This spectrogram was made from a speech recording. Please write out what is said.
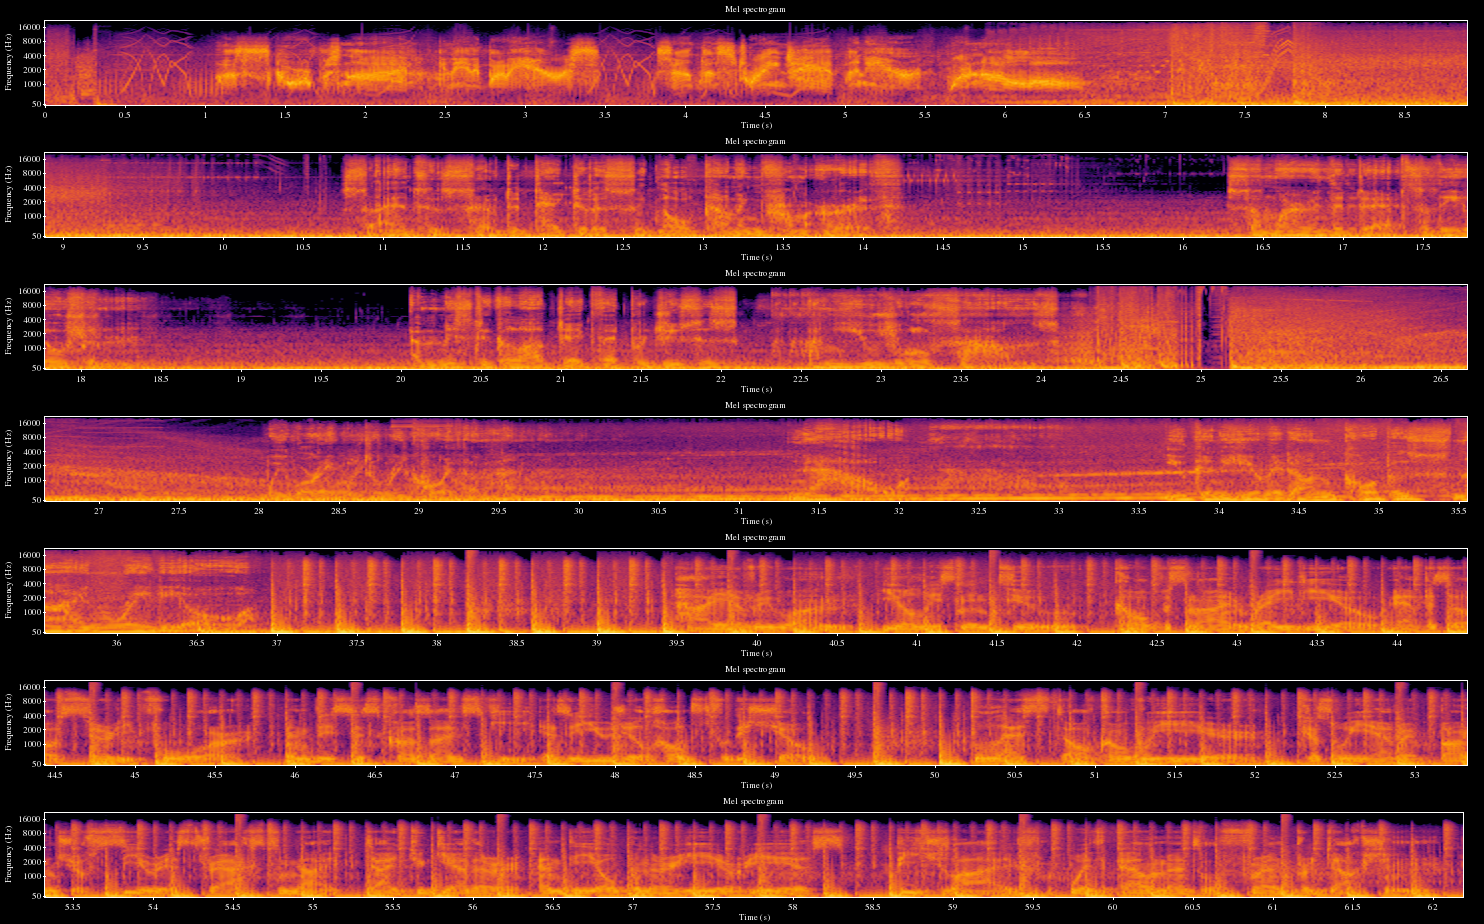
This is Korpus 9. Can anybody hear us? Something strange happened here. We're not alone. Scientists have detected a signal coming from Earth. Somewhere in the depths of the ocean, a mystical object that produces unusual sounds. Were able to record them. Now, you can hear it on Korpus 9 Radio. Hi everyone, you're listening to Korpus 9 Radio, episode 34, and this is Kwazalski as a usual host for the show. Let's talk over here, cause we have a bunch of serious tracks tonight tied together, and the opener here is Peach Live with Elemental Friend Production.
